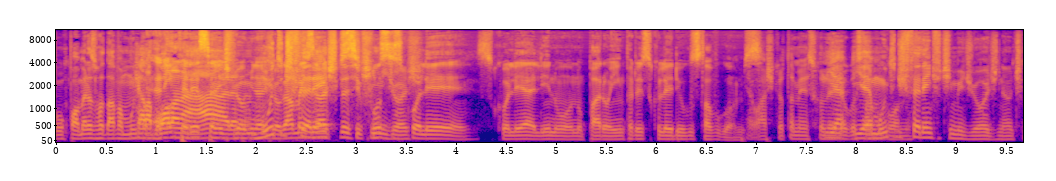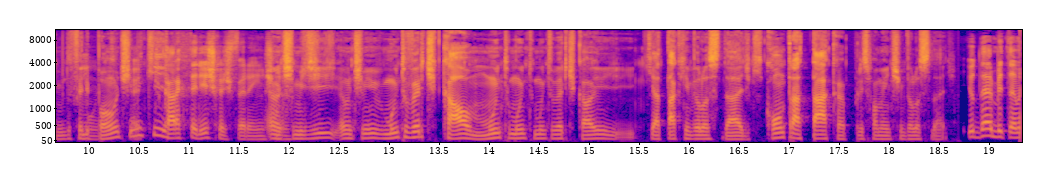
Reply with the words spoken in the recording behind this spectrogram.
o Palmeiras rodava muito. Aquela Era bola na interessante área, ver o né? Mina Muito jogar, mas eu diferente acho que desse se time fosse de hoje. escolher, escolher ali no, no Paro Ímpar, eu escolheria o Gustavo Gomes. Eu acho que eu também E escolheria é, o e Gustavo é muito Gomes. diferente o time de hoje, né? O time do Felipão é um time É que. Característica diferente. É um né? time, de, é um time muito vertical, muito, muito, muito vertical e que ataca em velocidade, que contra-ataca principalmente em velocidade. E o Derby também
